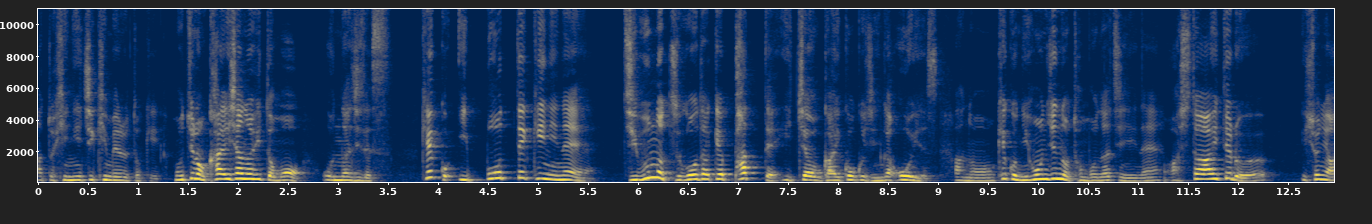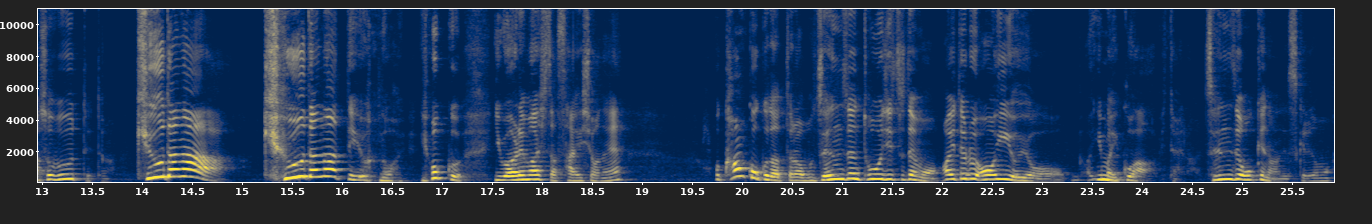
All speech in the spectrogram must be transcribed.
あと日にち決める時。もちろん会社の人も同じです。結構一方的にね自分の都合だけパッて言っちゃう外国人が多いです。あの結構日本人の友達にね「明日空いてる？一緒に遊ぶ?」って言ったら「急だな急だな」っていうのを よく言われました最初ね。韓国だったらもう全然当日でも「空いてるあいいよいいよ。今行くわ」みたいな。全然 OK なんですけれども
